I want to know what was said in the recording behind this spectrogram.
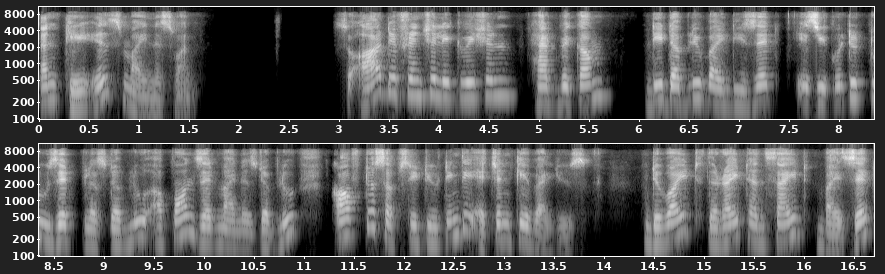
and k is minus 1. So our differential equation had become dw by dz is equal to 2z plus w upon z minus w after substituting the h and k values. Divide the right hand side by z.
